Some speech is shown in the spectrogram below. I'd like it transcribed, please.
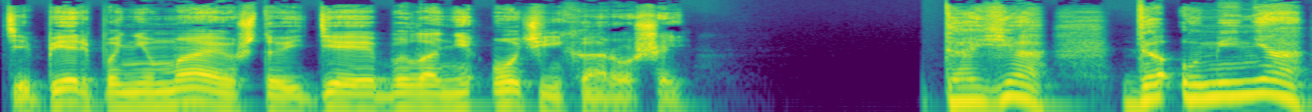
Теперь понимаю, что идея была не очень хорошей. «Да я... Да у меня...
